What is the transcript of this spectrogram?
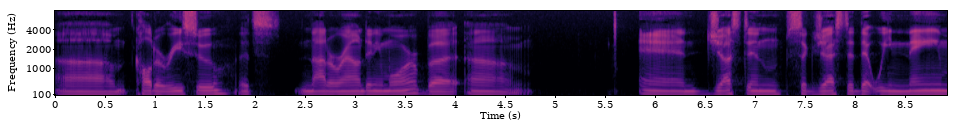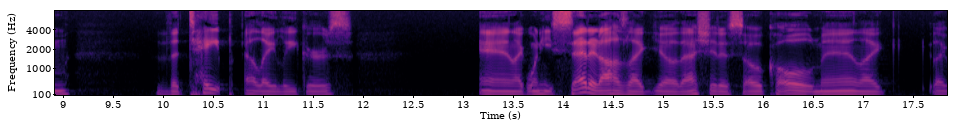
um, called Arisu. It's not around anymore, but um, and Justin suggested that we name the tape LA Leakers. And like when he said it, I was like, "Yo, that shit is so cold, man! Like, like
